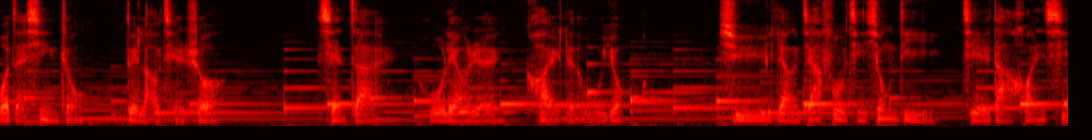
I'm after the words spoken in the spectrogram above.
我在信中对老钱说：“现在无两人。”快乐无用，须两家父亲兄弟皆大欢喜。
